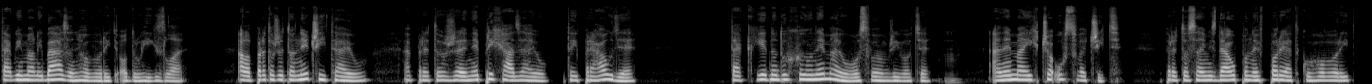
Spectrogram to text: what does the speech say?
tak by mali bázeň hovoriť o druhých zle. Ale pretože to nečítajú a pretože neprichádzajú k tej pravde, tak jednoducho ju nemajú vo svojom živote. Hm. A nemá ich čo usvedčiť. Preto sa im zdá úplne v poriadku hovoriť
